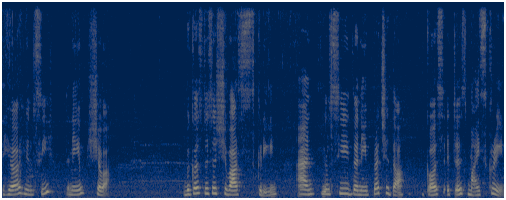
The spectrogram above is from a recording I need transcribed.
here you'll see the name Shiva. Because this is Shiva's screen and you'll see the name Prachita because it is my screen.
